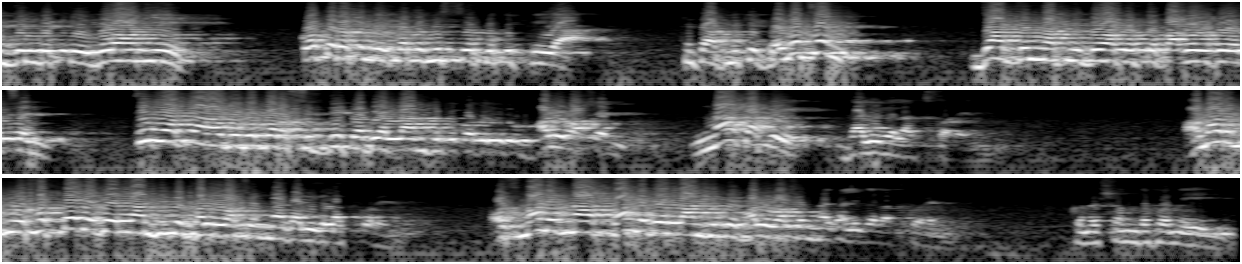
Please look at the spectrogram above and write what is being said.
একজন ব্যক্তির দোয়া নিয়ে কত রকমের, কত মিশ্র প্রতিক্রিয়া। কিন্তু আপনি কি ভেবেছেন? যার জন্য আপনি দোয়া করতে পাগল হয়েছেন। তিনি আপনার আবু বকর সিদ্দিক রাজি আল্লাহ কতটুকু ভালোবাসেন, না তাকে গালিগালাজ করেন। আমার রাদিয়াল্লাহু ভালোবাসেন, না গালিগালাজ করেন। ওসমান ইবনে আফফান রাদিয়াল্লাহু আনহুকে ভালোবাসেন, না গালিগালাজ করেন। কোনো সন্দেহ নেই।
